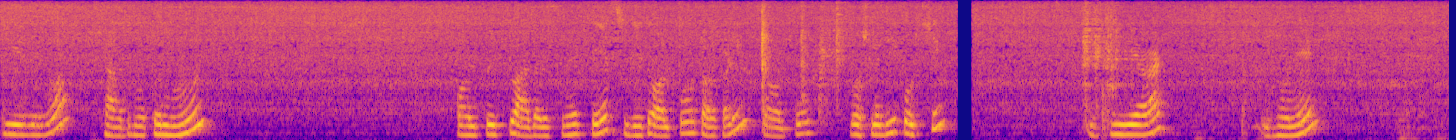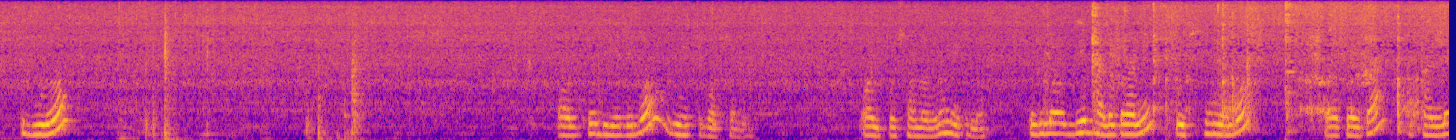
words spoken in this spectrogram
দিয়ে দেব স্বাদ মতো নুন। অল্প একটু আদা রসুনের পেস্ট যেহেতু অল্প তরকারি, অল্প মশলা দিয়ে করছি। আর ধনে গুঁড়ো। অল্প দিয়ে দেব মিট মশলা। অল্প সামান্য মিট মশলা। এগুলো দিয়ে ভালো করে আমি কষিয়ে নেব। তরকারিটা ভালো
